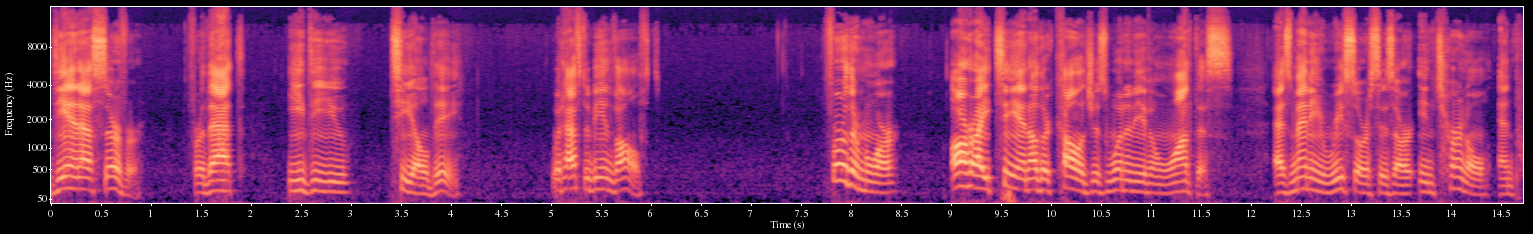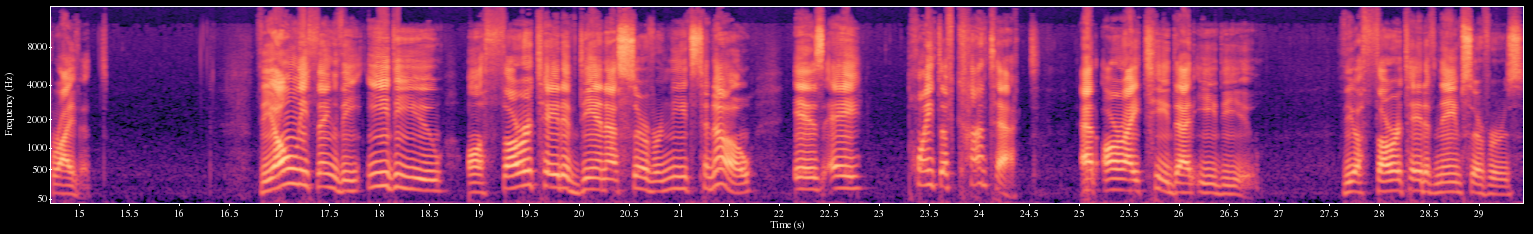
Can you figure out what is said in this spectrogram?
DNS server for that EDU TLD would have to be involved. Furthermore, RIT and other colleges wouldn't even want this, as many resources are internal and private. The only thing the EDU authoritative DNS server needs to know is a point of contact at rit.edu, the authoritative name servers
